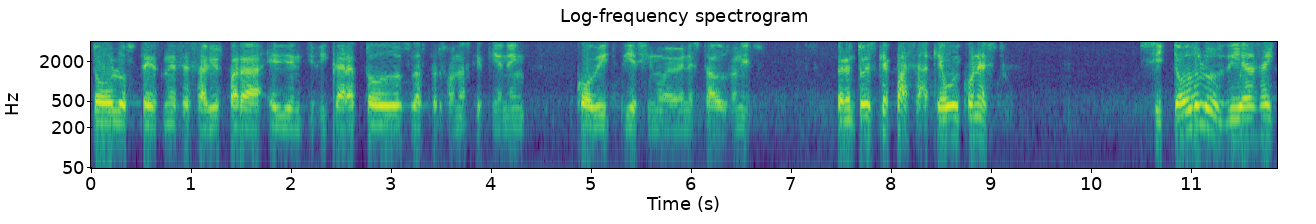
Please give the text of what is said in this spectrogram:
todos los test necesarios para identificar a todas las personas que tienen COVID-19 en Estados Unidos. Pero entonces, ¿qué pasa? ¿A qué voy con esto? Si todos los días hay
